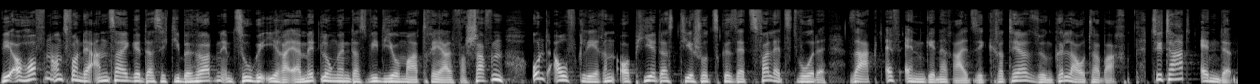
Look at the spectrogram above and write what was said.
Wir erhoffen uns von der Anzeige, dass sich die Behörden im Zuge ihrer Ermittlungen das Videomaterial verschaffen und aufklären, ob hier das Tierschutzgesetz verletzt wurde, sagt FN-Generalsekretär Sönke Lauter. Lauterbach. Zitat Ende.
